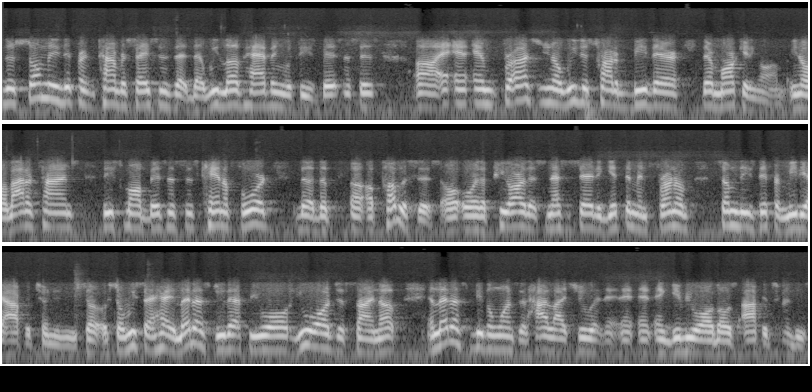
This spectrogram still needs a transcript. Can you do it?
there's so many different conversations that, that we love having with these businesses. Uh, and, and for us, you know, we just try to be their their marketing arm. You know, a lot of times these small businesses can't afford the the uh, a publicist or, or the PR that's necessary to get them in front of some of these different media opportunities. So, so we say, hey, let us do that for you all. You all just sign up and let us be the ones that highlight you and, and, and give you all those opportunities.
